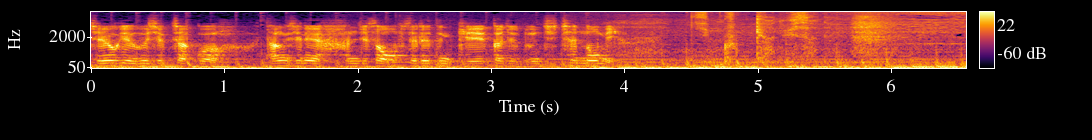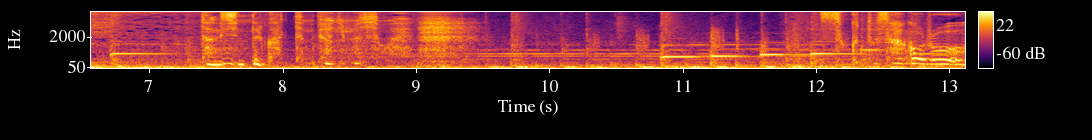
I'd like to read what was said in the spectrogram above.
제욱의 의식 잡고 당신의 한지섭 없애려던 계획까지 눈치챈 놈이야. 의사는 당신들 같은 편이면서 왜 스쿠터 사고로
